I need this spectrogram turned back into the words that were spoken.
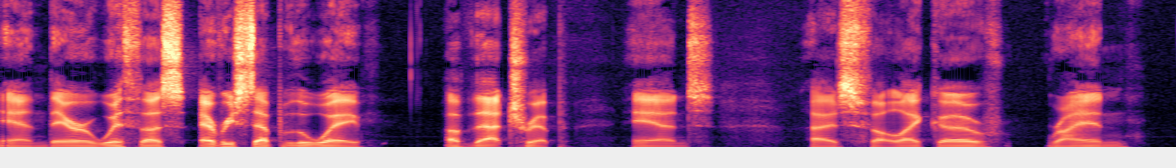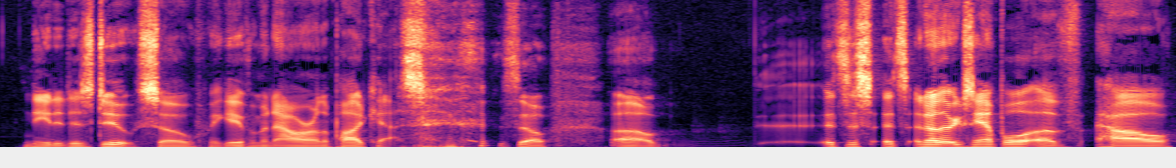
And they are with us every step of the way of that trip. And I just felt like uh, Ryan needed his due. So we gave him an hour on the podcast. so uh, it's just, it's another example of how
